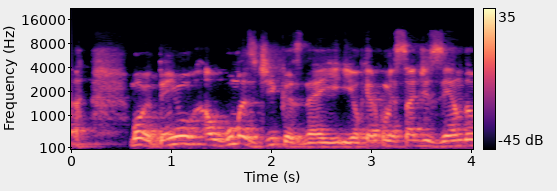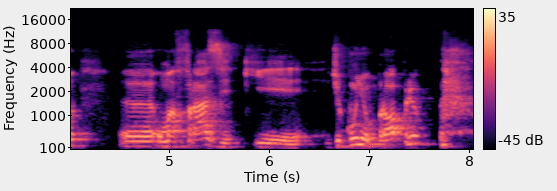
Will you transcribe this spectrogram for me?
Bom, eu tenho algumas dicas, né? E, eu quero começar dizendo uh, uma frase que de cunho próprio,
